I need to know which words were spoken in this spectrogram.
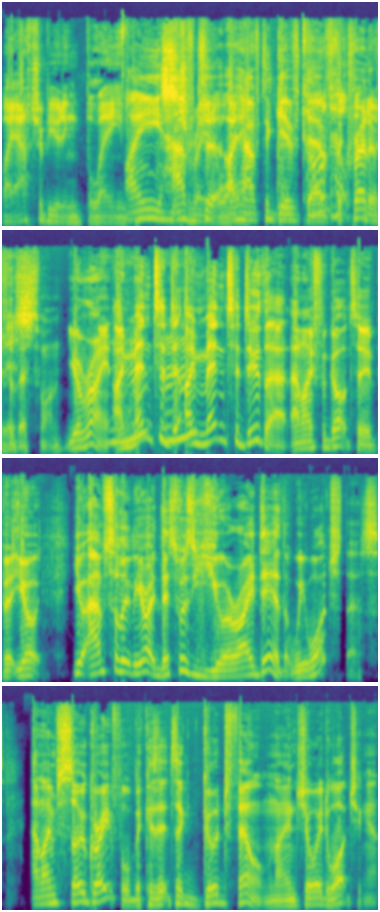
by attributing blame. I have to away. I have to give can't Dev the credit for this one. You're right. I Mhm, meant to do. I meant to do that and I forgot to, but you're you're absolutely right. This was your idea that we watched this. And I'm so grateful because it's a good film and I enjoyed watching it.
